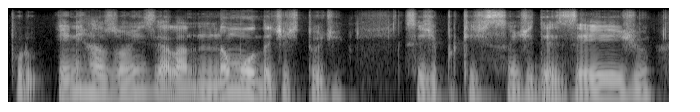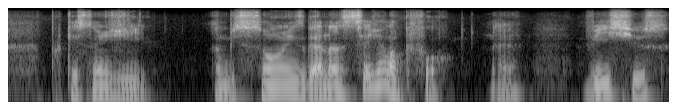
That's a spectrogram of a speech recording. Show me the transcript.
por N razões, ela não muda de atitude. Seja por questões de desejo, por questões de ambições, ganância, seja lá o que for, né? Vícios.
